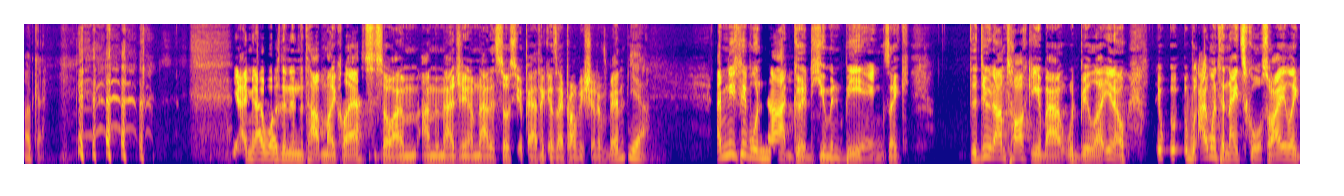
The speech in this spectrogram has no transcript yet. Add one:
Okay. Yeah, I mean, I wasn't in the top of my class, so I'm I'm imagining I'm not as sociopathic as I probably should have been. Yeah. I mean, these people are not good human beings. Like the dude I'm talking about would be like, you know, it, it- I went to night school, so I like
